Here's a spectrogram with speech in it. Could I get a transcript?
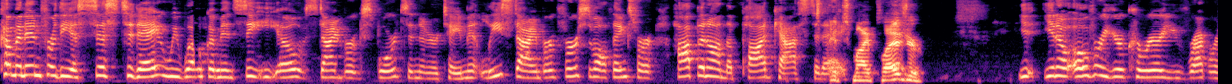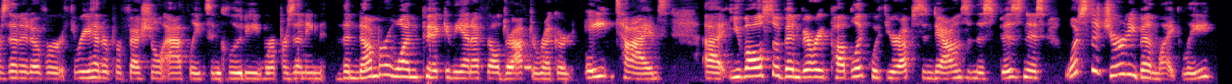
Coming in for the assist today, we welcome in CEO of Steinberg Sports and Entertainment, Lee Steinberg. First of all, thanks for hopping on the podcast today. It's my pleasure. You, you know, over your career, you've represented over 300 professional athletes, including representing the number one pick in the NFL draft, a record eight times. Uh, you've also been very public with your ups and downs in this business. What's the journey been like, Lee?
